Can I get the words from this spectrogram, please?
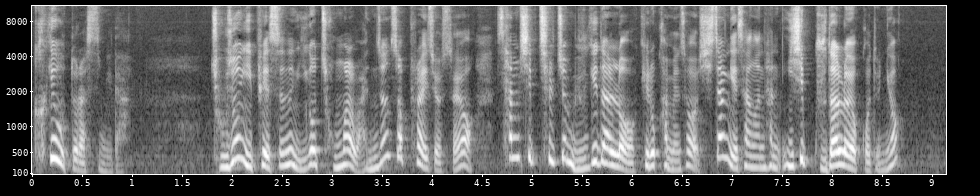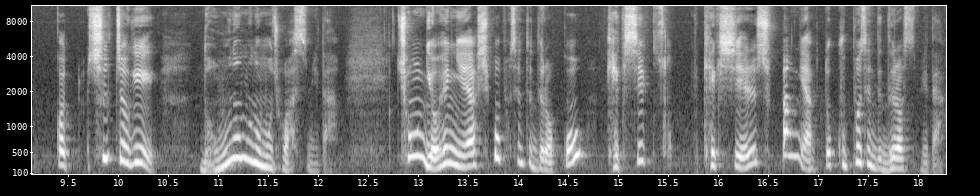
크게 웃돌았습니다. 조정 EPS는 이거 정말 완전 서프라이즈였어요. 37.62달러 기록하면서 시장 예상은 한 29달러였거든요. 그러니까 실적이 너무너무너무 좋았습니다. 총 여행 예약 15% 늘었고 객실, 숙- 객실 숙박 예약도 9% 늘었습니다.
